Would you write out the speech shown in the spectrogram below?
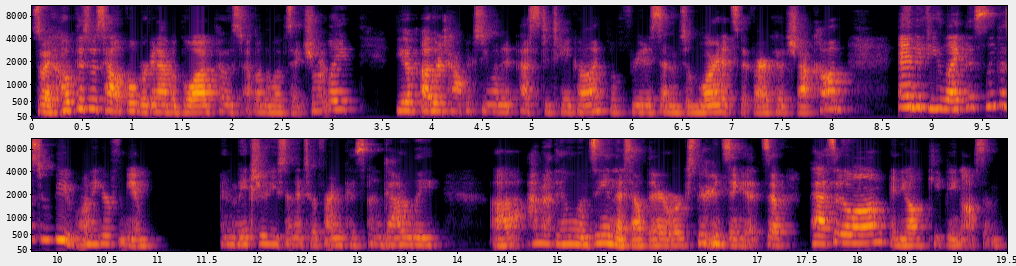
So I hope this was helpful. We're going to have a blog post up on the website shortly. If you have other topics you want us to take on, feel free to send them to Lauren at spitfirecoach.com. And if you like this, leave us a review. Want to hear from you. And make sure you send it to a friend because undoubtedly uh, I'm not the only one seeing this out there or experiencing it. So pass it along and y'all keep being awesome.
